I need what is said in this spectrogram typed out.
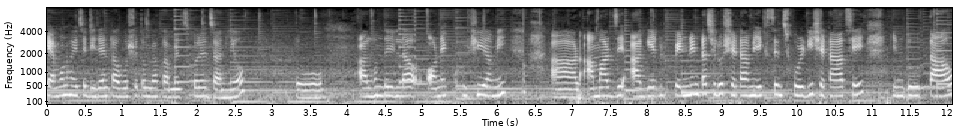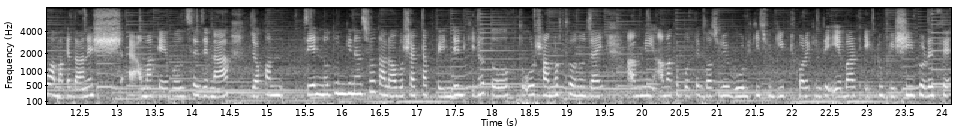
কেমন হয়েছে ডিজাইনটা অবশ্যই তোমরা কমেন্টস করে জানিও। তো আলহামদুলিল্লাহ, অনেক খুশি আমি। আর আমার যে আগের পেন্ডেন্টটা ছিল, সেটা আমি এক্সচেঞ্জ করিনি সেটা আছে। কিন্তু তাও আমাকে দানেশ আমাকে বলছে যে, না, যখন চেন নতুন কিনেছো, তাহলে অবশ্যই একটা পেন্ডেন্ট কিনো। তো তো ওর সামর্থ্য অনুযায়ী আমি, আমাকে প্রত্যেক বছরই গোল্ড কিছু গিফট করে, কিন্তু এবার একটু বেশিই করেছে।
